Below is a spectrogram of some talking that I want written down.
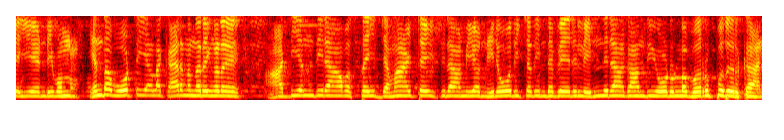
ചെയ്യേണ്ടി വന്നു. എന്താ വോട്ട് ചെയ്യാനുള്ള കാരണം എന്നറിയങ്ങൾ അടിയന്തിരാവസ്ഥയിൽ ജമാഅത്തെ ഇസ്ലാമിയെ നിരോധിച്ചതിന്റെ പേരിൽ ഇന്ദിരാഗാന്ധിയോടുള്ള വെറുപ്പ് തീർക്കാൻ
